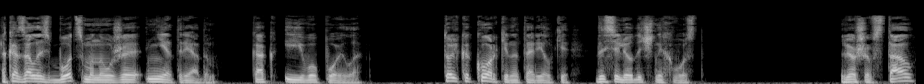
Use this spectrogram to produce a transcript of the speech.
Оказалось, боцмана уже нет рядом, как и его пойло. Только корки на тарелке, да селедочный хвост. Леша встал,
